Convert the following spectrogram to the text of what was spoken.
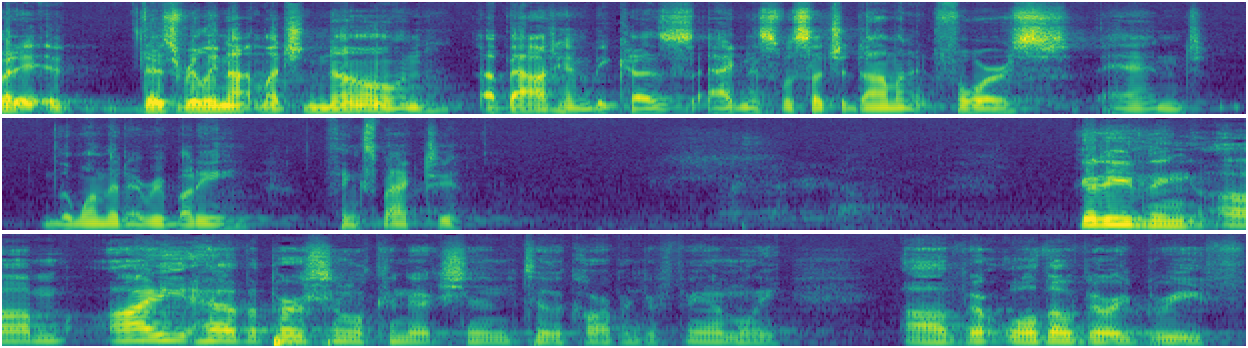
but it, there's really not much known about him because Agnes was such a dominant force and the one that everybody thinks back to. Good evening. Um, I have a personal connection to the Carpenter family, uh, although very brief.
